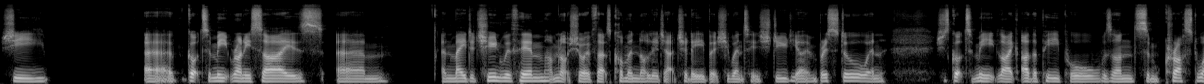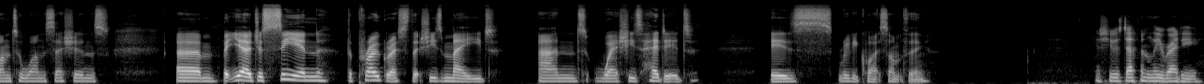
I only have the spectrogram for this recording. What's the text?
She uh, got to meet Roni Size um, and made a tune with him. I'm not sure if that's common knowledge actually, but she went to his studio in Bristol and she's got to meet like other people, was on some Krust one to one sessions. Um, but yeah, just seeing the progress that she's made and where she's headed is really quite something. She was definitely ready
